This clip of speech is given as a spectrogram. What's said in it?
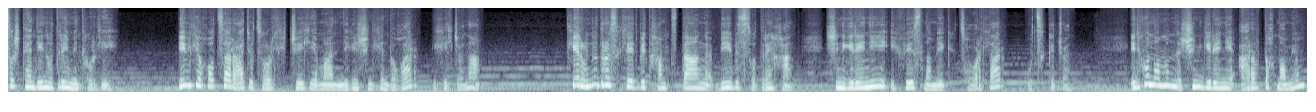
Сонсогч танд энэ өдрийн мэд хүргэе. Библийн хуудасаа радио цаурал хичээлийн маань нэгэн шинэхэн дугаар эхэлж байна. Тэгэхээр өнөөдрөөс эхлээд бид хамтдаа Библи судрын хаан шинэ гэрээний Эфес номыг цувралаар үзэх гэж байна. Энэхүү ном нь шинэ гэрээний 10 дахь ном юм.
